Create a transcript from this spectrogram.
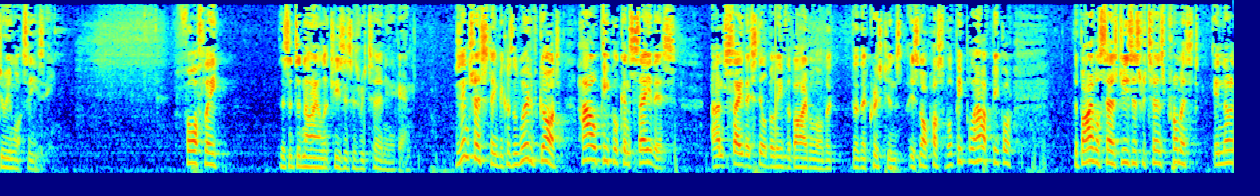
doing what's easy. Fourthly, there's a denial that Jesus is returning again. It's interesting because the Word of God, how people can say this and say they still believe the Bible or that, that they're Christians is not possible. People have. People, the Bible says Jesus returns promised in no,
